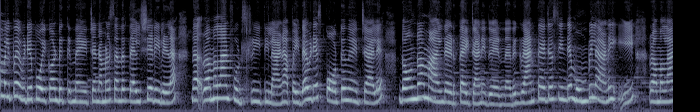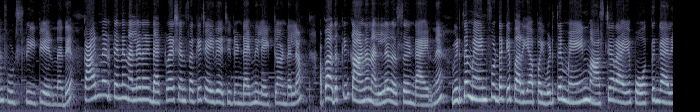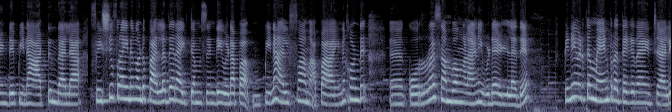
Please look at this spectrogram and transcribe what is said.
നമ്മളിപ്പോൾ എവിടെ പോയിക്കൊണ്ടിരിക്കുന്നത് വെച്ചാൽ നമ്മൾ സ്വന്തം തെൽശ്ശേരിയിലുള്ള റമലാൻ ഫുഡ് സ്ട്രീറ്റിലാണ് അപ്പോൾ ഇതെവിടെ സ്പോട്ട് എന്ന് വെച്ചാൽ ഡോൺ ഡോൺ മാളിന്റെ അടുത്തായിട്ടാണ് ഇത് വരുന്നത്. ഗ്രാൻഡ് തേജസിന്റെ മുമ്പിലാണ് ഈ റമലാൻ ഫുഡ് സ്ട്രീറ്റ് വരുന്നത്. കാറിനടുത്ത് തന്നെ നല്ല ഡെക്കറേഷൻസ് ഒക്കെ ചെയ്ത് വെച്ചിട്ടുണ്ടായിരുന്നു. ലൈറ്റ് ഉണ്ടല്ലോ. അപ്പോൾ അതൊക്കെ കാണാൻ നല്ല രസമുണ്ടായിരുന്നു. ഇവിടുത്തെ മെയിൻ ഫുഡൊക്കെ പറയുക അപ്പോൾ ഇവിടുത്തെ മെയിൻ മാസ്റ്ററായ പോത്തും കാലുണ്ട്. പിന്നെ ആട്ടുംതല ഫിഷ് ഫ്രൈനെ കൊണ്ട് പലതരം ഐറ്റംസ് ഉണ്ട് ഇവിടെ. അപ്പം പിന്നെ അൽഫാം. അപ്പം അതിനെ കൊണ്ട് കുറേ സംഭവങ്ങളാണ് ഇവിടെ ഉള്ളത്. പിന്നെ ഇവിടുത്തെ മെയിൻ പ്രത്യേകത എന്ന് വെച്ചാൽ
